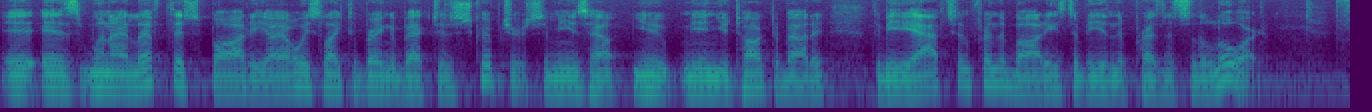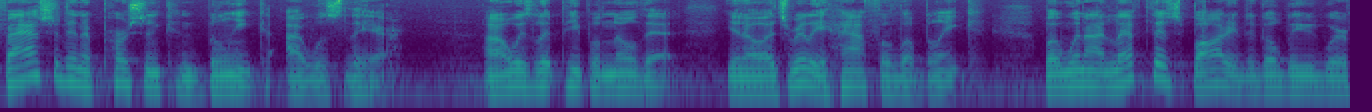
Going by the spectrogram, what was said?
is, when I left this body. I always like to bring it back to the scriptures. It means how you, me and you talked about it. To be absent from the body is to be in the presence of the Lord. Faster than a person can blink, I was there. I always let people know that. You know, it's really half of a blink. But when I left this body to go be where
